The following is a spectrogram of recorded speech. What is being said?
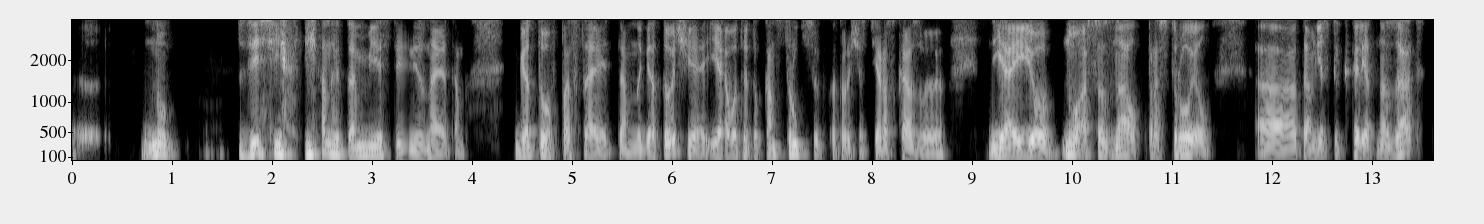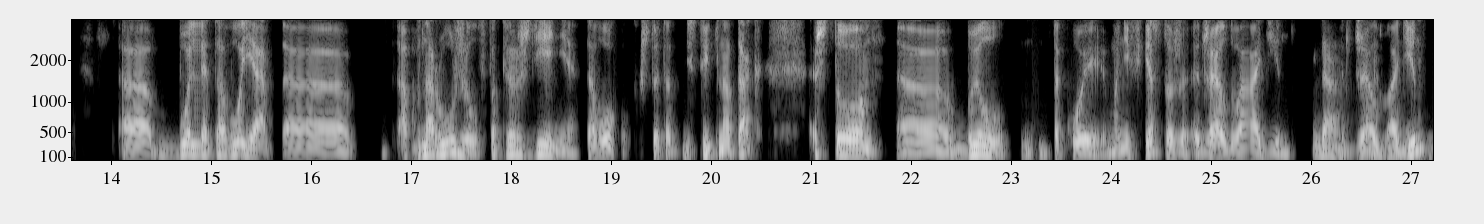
э, ну, здесь я, я на этом месте, не знаю, там, готов поставить там многоточие. Я вот эту конструкцию, которую сейчас тебе рассказываю, я ее, ну, осознал, простроил э, там несколько лет назад. Э, более того, я э, обнаружил в подтверждение того, что это действительно так, что э, был такой манифест тоже Agile 2.1. Да. Agile 2.1,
